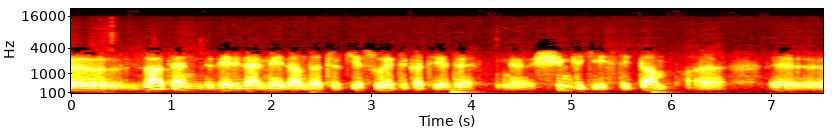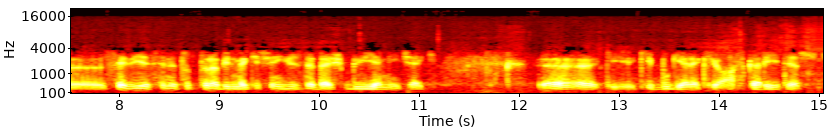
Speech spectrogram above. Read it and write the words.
Ee, zaten veriler meydanda Türkiye sureti katiyede e, şimdiki istihdam e, seviyesini tutturabilmek için yüzde beş büyüyemeyecek. Ee, ki, ki bu gerekiyor asgaridir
